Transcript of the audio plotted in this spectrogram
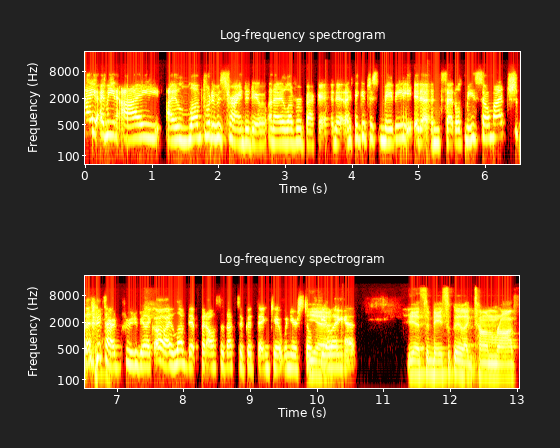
I, I mean, I, I loved what it was trying to do, and I love Rebecca in it. I think it just maybe it unsettled me so much that it's hard for me to be like, oh, I loved it, but also that's a good thing too when you're still yeah. feeling it. Yeah, so basically, like Tim Roth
